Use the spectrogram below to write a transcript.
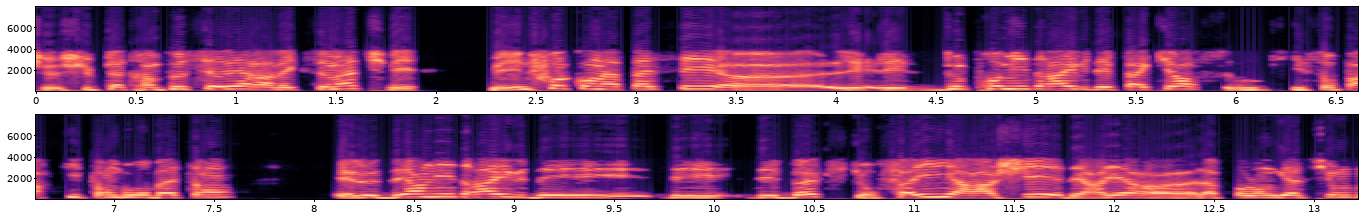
je, je suis peut-être un peu sévère avec ce match, mais mais une fois qu'on a passé les, les, deux premiers drives des Packers qui sont partis tambour battant et le dernier drive des, des, des Bucks qui ont failli arracher derrière la prolongation,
